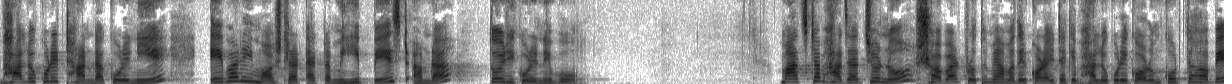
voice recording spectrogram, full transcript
ভালো করে ঠান্ডা করে নিয়ে এবার এই মশলার একটা মিহি পেস্ট আমরা তৈরি করে নেব। মাছটা ভাজার জন্য সবার প্রথমে আমাদের কড়াইটাকে ভালো করে গরম করতে হবে।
